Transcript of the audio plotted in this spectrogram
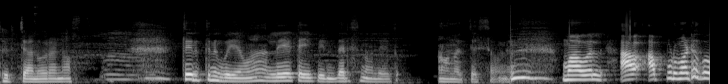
తిరుచానూరు అని వస్తుంది. ఉమ్. తిరుత్తిని పోయామా? లేట్ అయిపోయింది దర్శనం లేదు. అవును వచ్చేసాం నేను. మా వాళ్ళు అప్పుడు మటుకు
